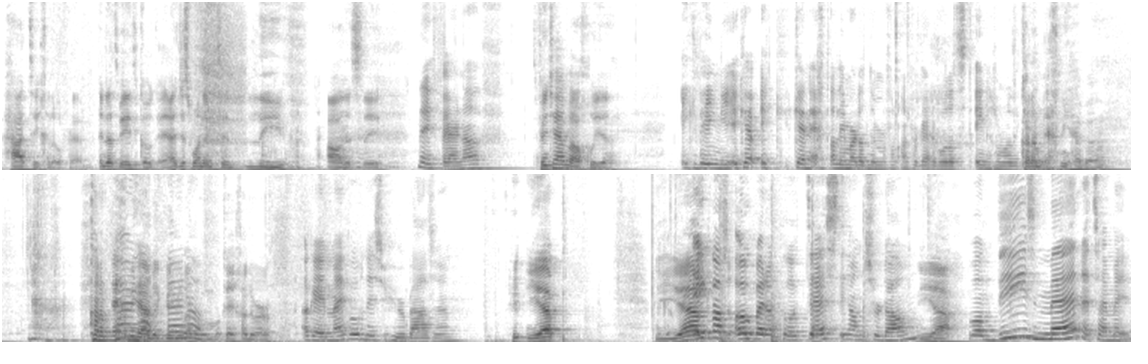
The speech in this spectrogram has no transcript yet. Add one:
haat tegenover hem. En dat weet ik ook. I just want him to leave, honestly. Nee, fair enough. Vind jij hem wel een goeie? Ik weet niet. Ik, heb, ik ken echt alleen maar dat nummer van Unforgettable. Dat is het enige nummer dat Ik ik kan hem echt niet hebben. Ik kan hem echt niet hebben, ik weet niet waarom. Oké, ga door. Oké, mijn volgende is huurbazen. Hu- Yep. Yep. Ik was ook bij dat protest in Amsterdam. Ja, Want these men, het zijn me-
